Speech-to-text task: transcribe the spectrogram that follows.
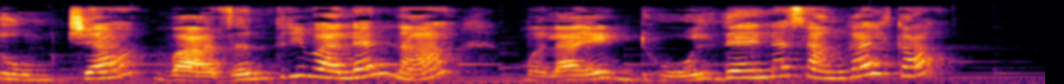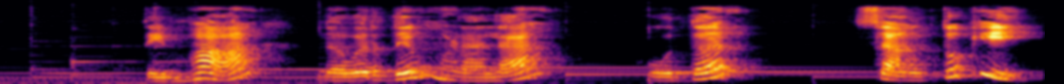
तुमच्या वाजंत्रीवाल्यांना मला एक ढोल द्यायला सांगाल का? तेव्हा नवरदेव म्हणाला हो तर सांगतो की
